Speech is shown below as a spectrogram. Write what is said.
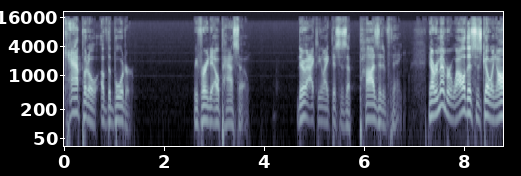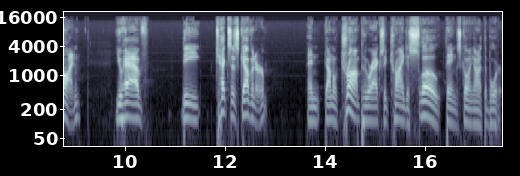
capital of the border, referring to El Paso. They're acting like this is a positive thing. Now, remember, while this is going on, you have the Texas governor and Donald Trump who are actually trying to slow things going on at the border.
